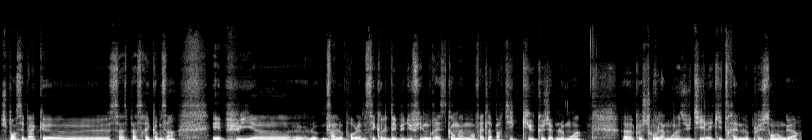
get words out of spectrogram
je pensais pas que ça se passerait comme ça. Et puis, euh, le, enfin, le problème, c'est que le début du film reste quand même, en fait, la partie que, que j'aime le moins, euh, que je trouve la moins utile et qui traîne le plus en longueur.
